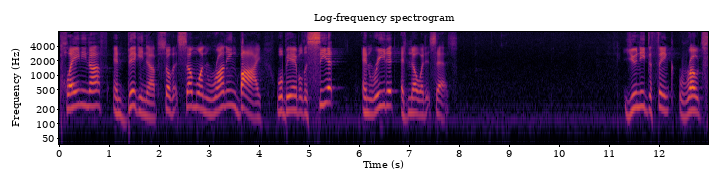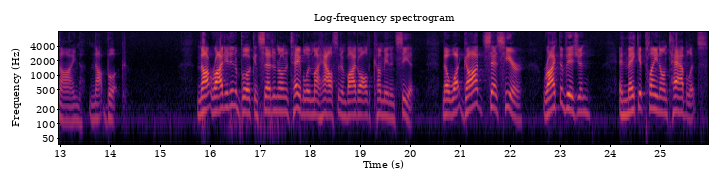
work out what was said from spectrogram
plain enough and big enough so that someone running by will be able to see it and read it and know what it says. You need to think road sign, not book. Not write it in a book and set it on a table in my house and invite all to come in and see it. No, what God says here write the vision, and make it plain on tablets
